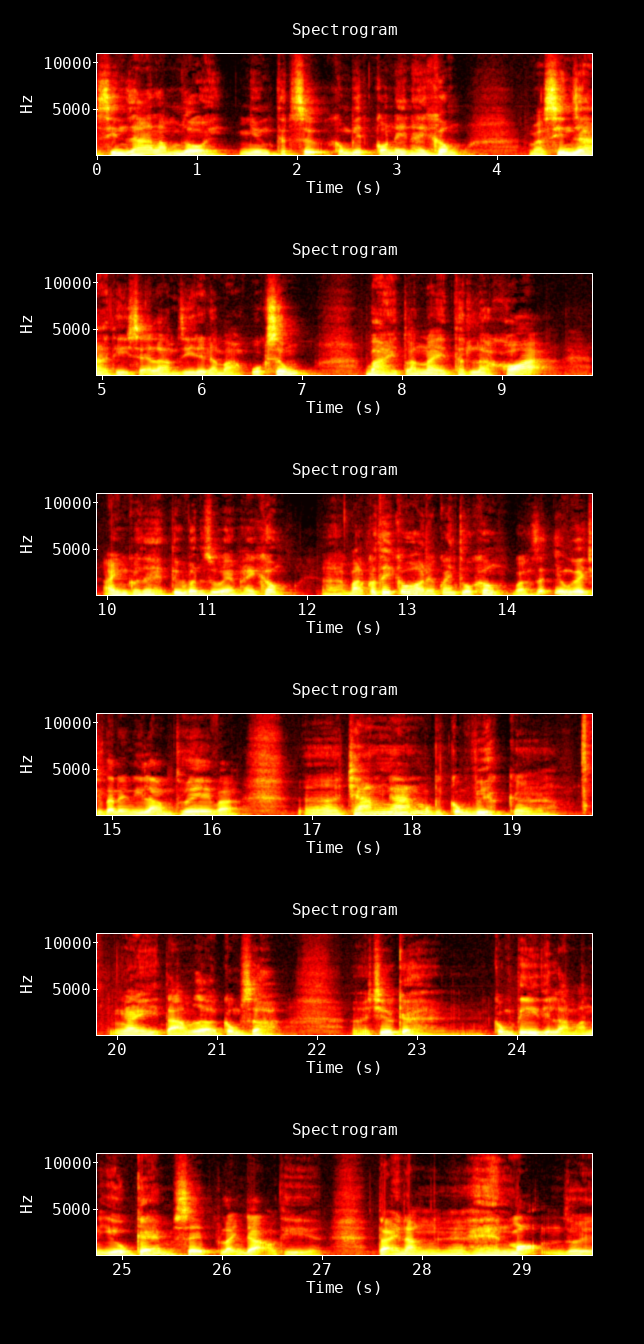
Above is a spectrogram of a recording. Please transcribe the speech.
xin ra lắm rồi nhưng thật sự không biết có nên hay không. Và xin ra thì sẽ làm gì để đảm bảo cuộc sống? Bài toán này thật là khó ạ. Anh có thể tư vấn giúp em hay không? À, bạn có thấy câu hỏi này quen thuộc không? Và rất nhiều người chúng ta đang đi làm thuê và à, chán ngán một cái công việc à, ngày 8 giờ công sở. À, chưa kể công ty thì làm ăn yếu kém sếp lãnh đạo thì tài năng hèn mọn rồi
